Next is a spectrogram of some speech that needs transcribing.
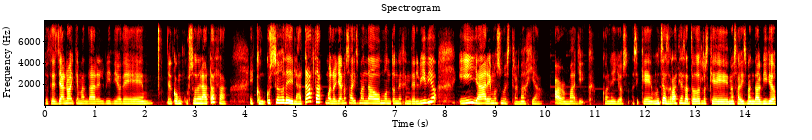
Entonces ya no hay que mandar el vídeo de, del concurso de la taza. El concurso de la taza. Bueno, ya nos habéis mandado un montón de gente el vídeo y ya haremos nuestra magia, our magic, con ellos. Así que muchas gracias a todos los que nos habéis mandado el vídeo.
